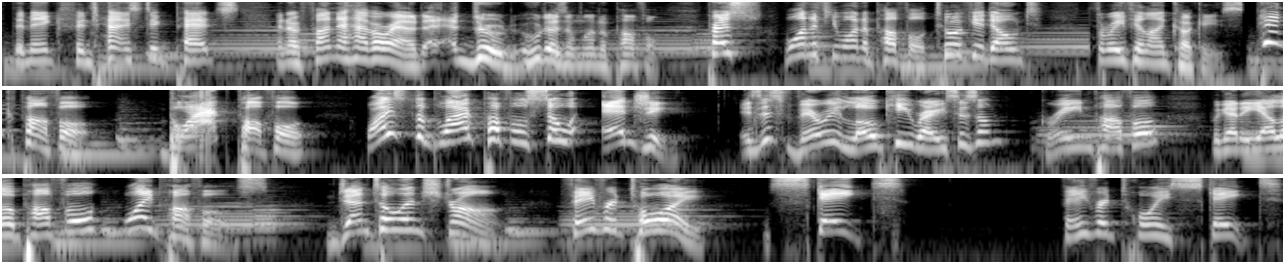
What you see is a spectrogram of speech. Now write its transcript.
They make fantastic pets and are fun to have around. Uh, dude, who doesn't want a Puffle? Press one if you want a Puffle, two if you don't, three if you like cookies. Pink Puffle! Black Puffle! Why is the black Puffle so edgy? Is this very low-key racism? Green Puffle, we got a yellow Puffle, white Puffles. Gentle and strong. Favorite toy, Skate. Favorite toy, skate.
